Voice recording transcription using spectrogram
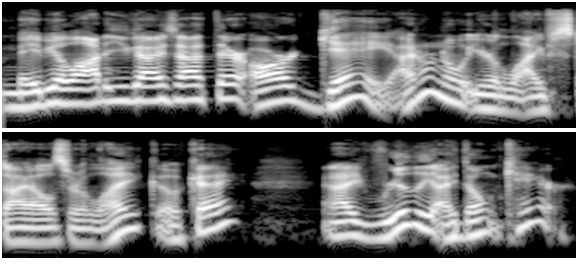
Maybe a lot of you guys out there are gay. I don't know what your lifestyles are like, okay? And I really I don't care.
